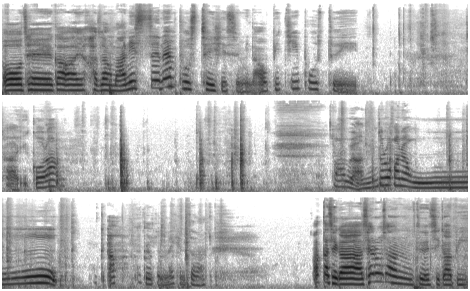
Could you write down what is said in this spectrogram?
어, 제가 가장 많이 쓰는 포스트잇이 있습니다. 어, 피치 포스트잇. 자, 이거랑 아, 왜 안 들어가냐고. 아, 그랬네. 괜찮아. 아까 제가 새로 산 그 지갑이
